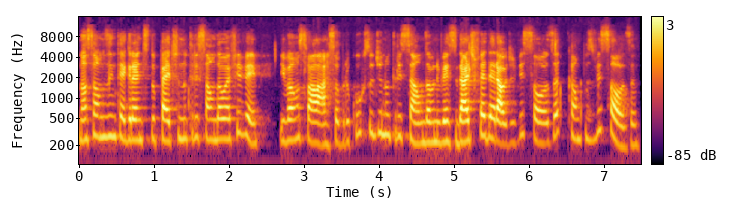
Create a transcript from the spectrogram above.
Nós somos integrantes do PET Nutrição da UFV e vamos falar sobre o curso de nutrição da Universidade Federal de Viçosa, campus Viçosa.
